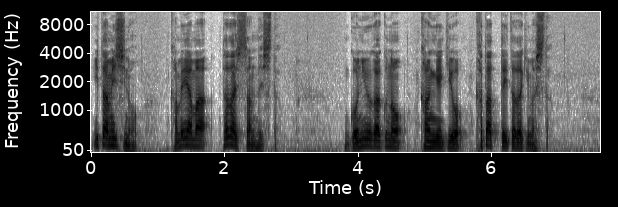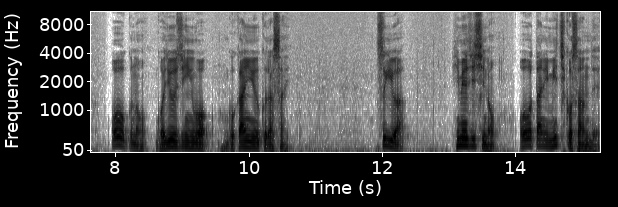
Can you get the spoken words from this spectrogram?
伊丹市の亀山忠さんでしたご入学の感激を語っていただきました多くのご友人をご勧誘ください次は姫路市の大谷美智子さんで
